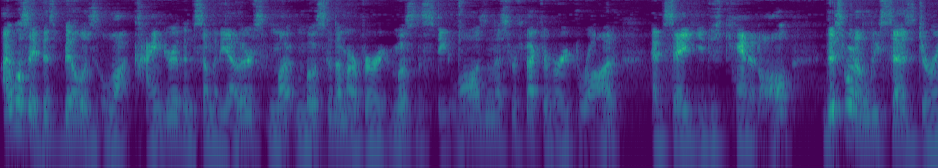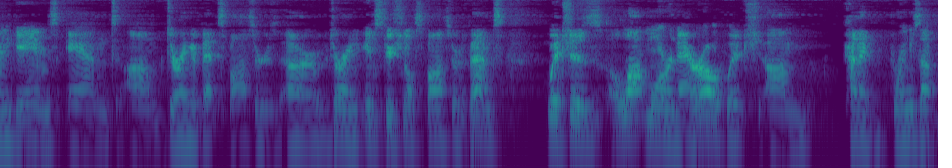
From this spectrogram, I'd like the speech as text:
I will say this bill is a lot kinder than some of the others. Mo- most of them are very, most of the state laws in this respect are very broad and say you just can't at all. This one at least says during games and um, during event sponsors or during institutional sponsored events, which is a lot more narrow, which um, kind of brings up,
